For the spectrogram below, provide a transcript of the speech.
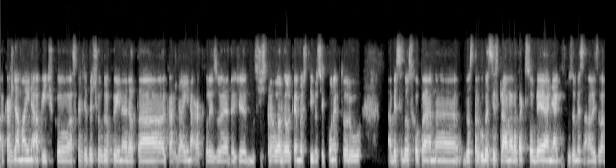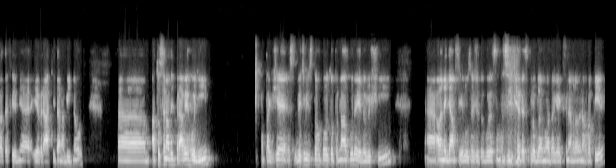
a každá má jiné APIčko a z každé tečou trochu jiné data, každá jinak aktualizuje, takže musíš zpravovat velké množství prostě konektorů, aby se byl schopen eh, dostat vůbec si správná data k sobě a nějakým způsobem zanalizovat a té firmě je vrátit a nabídnout. Eh, a to se nám teď právě hodí, takže věřím, že z toho to pro nás bude jednodušší ale nedělám si iluze, že to bude samozřejmě bez problémů, tak jak si namluvím na papír.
